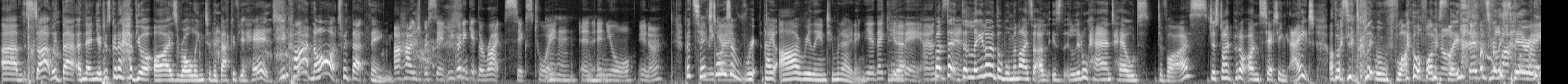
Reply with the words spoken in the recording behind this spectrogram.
Um, start with that, and then you're just going to have your eyes rolling to the back of your head. You can't not with that thing. A hundred percent. You got to get the right sex toy in, in your, you know. But sex your toys are game. re- they are really intimidating. Yeah, they can Yeah. be. I But the, the LELO, the womanizer, is a little handheld device. Just don't put it on setting eight, otherwise your clit will fly off. Honestly, it's really scary.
